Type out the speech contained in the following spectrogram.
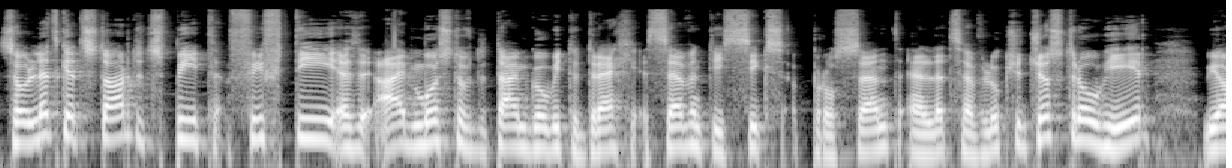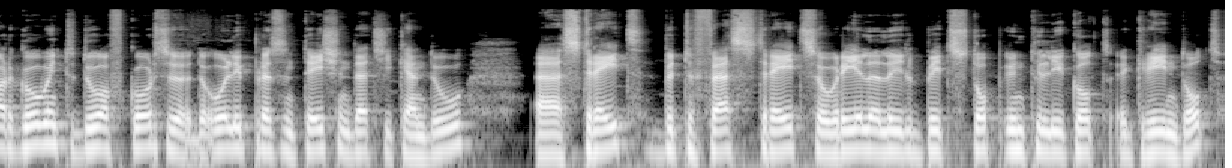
So let's get started. Speed 50, as I most of the time go with the drag 76%. And let's have a look. You just throw here. We are going to do, of course, uh, the only presentation that you can do. uh, straight, but the fast straight, so really a little bit stop until you got a green dot.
